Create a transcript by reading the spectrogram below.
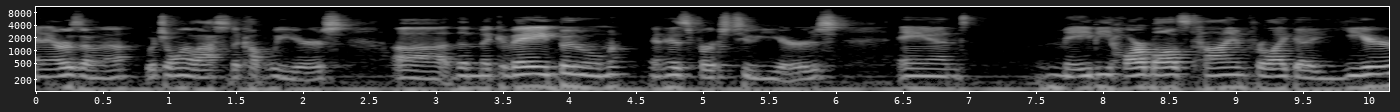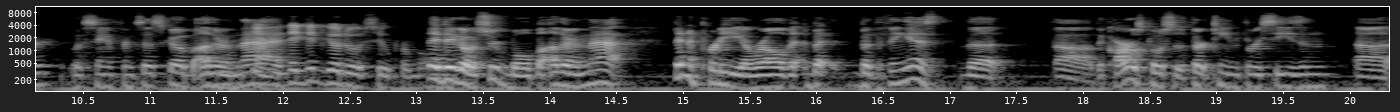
in Arizona, which only lasted a couple years. Uh, the McVay boom in his first two years, and maybe Harbaugh's time for like a year with San Francisco. But other than that, yeah, they did go to a Super Bowl. they did go to a Super Bowl. But other than that, been a pretty irrelevant. But but the thing is, the uh, the Cardinals posted a 13-3 season uh,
